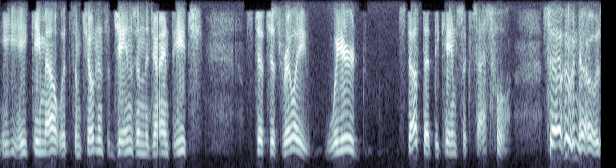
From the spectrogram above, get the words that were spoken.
he, he came out with some children's James and the Giant Peach. It's just just really weird stuff that became successful. So who knows?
